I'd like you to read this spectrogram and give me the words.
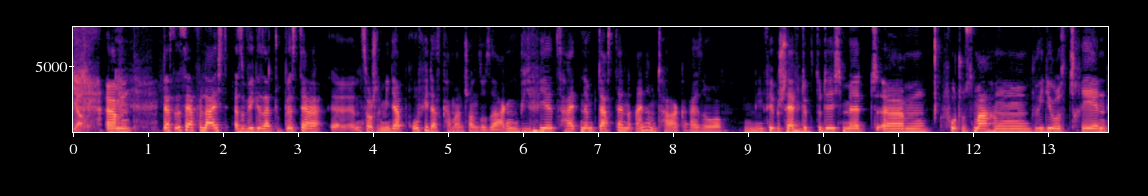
ja. Ähm, das ist ja vielleicht, also wie gesagt, du bist ja äh, ein Social Media Profi, das kann man schon so sagen. Wie mhm. viel Zeit nimmt das denn einem Tag? Also wie viel beschäftigst mhm. du dich mit ähm, Fotos machen, Videos drehen?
